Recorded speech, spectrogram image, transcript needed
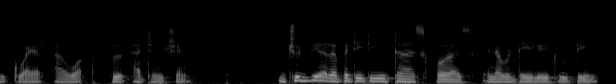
require our full attention. It should be a repetitive task for us in our daily routine.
